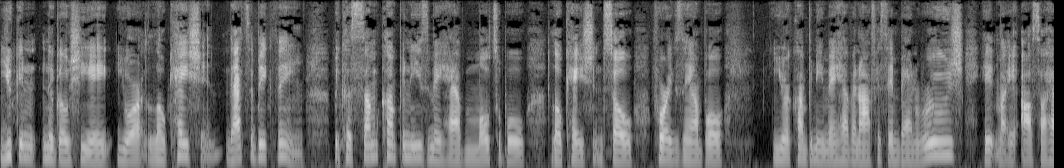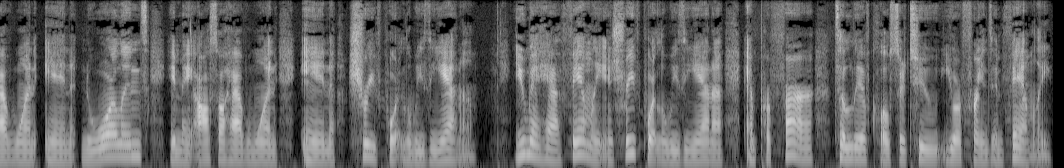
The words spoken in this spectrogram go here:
you can negotiate your location. That's a big thing because some companies may have multiple locations. So, for example, your company may have an office in Baton Rouge. It might also have one in New Orleans. It may also have one in Shreveport, Louisiana. You may have family in Shreveport, Louisiana, and prefer to live closer to your friends and family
